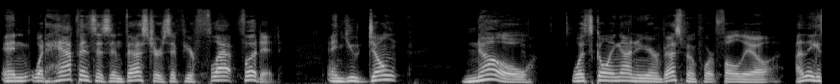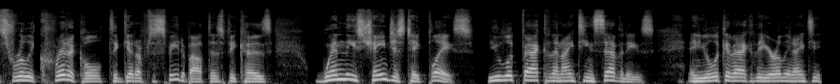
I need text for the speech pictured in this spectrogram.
And what happens as investors, if you're flat footed and you don't know what's going on in your investment portfolio, I think it's really critical to get up to speed about this because when these changes take place, you look back in the 1970s and you look back at the early 19,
